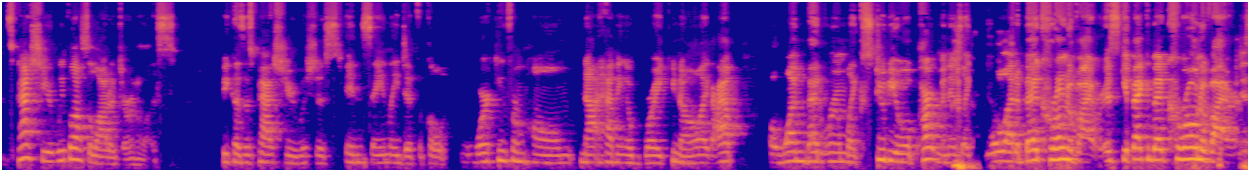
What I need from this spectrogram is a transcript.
this past year, we've lost a lot of journalists because this past year was just insanely difficult working from home, not having a break. You know, like I have a one bedroom, like studio apartment is like roll out of bed, coronavirus, get back in bed, coronavirus.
